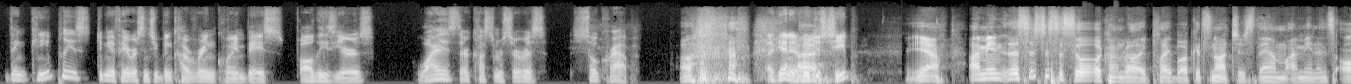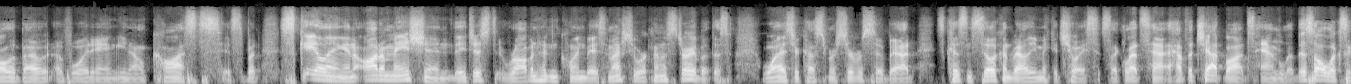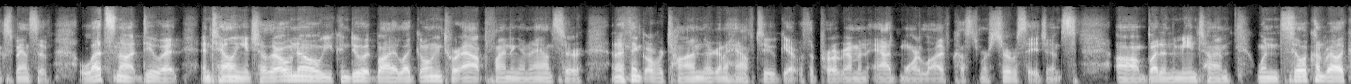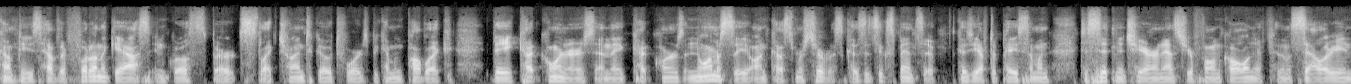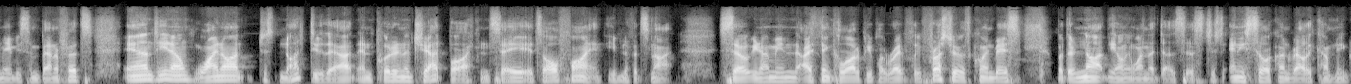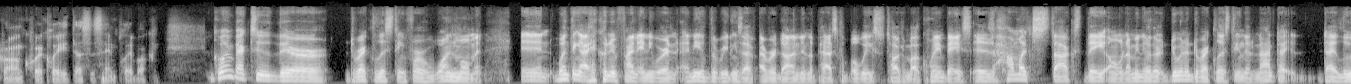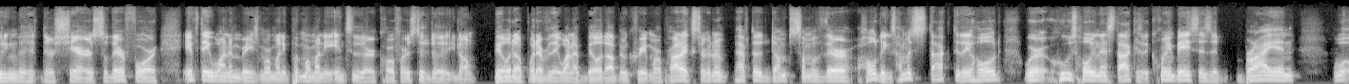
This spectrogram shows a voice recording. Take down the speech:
Then, can you please do me a favor since you've been covering Coinbase all these years? Why is their customer service so crap? Uh, Again, are they uh, just cheap? Yeah. I mean, this is just a Silicon Valley playbook. It's not just them. I mean, it's all about avoiding, you know, costs. It's about scaling and automation. They just Robinhood and Coinbase. I'm actually working on a story about this. Why is your customer service so bad? It's because in Silicon Valley, you make a choice. It's like, let's ha- have the chatbots handle it. This all looks expensive. Let's not do it. And telling each other, oh, no, you can do it by like going to our app, finding an answer. And I think over time, they're going to have to get with the program and add more live customer service agents. Um, but in the meantime, meantime, when Silicon Valley companies have their foot on the gas in growth spurts, like trying to go towards becoming public, they cut corners and they cut corners enormously on customer service because it's expensive, because you have to pay someone to sit in a chair and answer your phone call and you have to them a salary and maybe some benefits. And, you know, why not just not do that and put in a chat bot and say it's all fine, even if it's not? So, you know, I mean, I think a lot of people are rightfully frustrated with Coinbase, but they're not the only one that does this. Just any Silicon Valley company growing quickly does the same playbook. Going back to their direct listing for one moment, and one thing I couldn't find anywhere in any of the readings I've ever done in the past couple of weeks talking about Coinbase is how much stocks they own. I mean, they're doing a direct listing; they're not di- diluting the, their shares. So therefore, if they want to raise more money, put more money into their coffers to, to you know build up whatever they want to build up and create more products, they're going to have to dump some of their holdings. How much stock do they hold? Where who's holding that stock? Is it Coinbase? Is it Brian?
